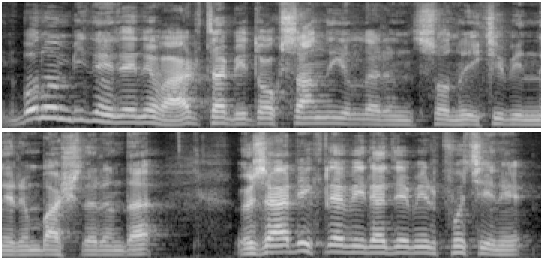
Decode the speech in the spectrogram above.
Bunun bir nedeni var. Tabii 90'lı yılların sonu 2000'lerin başlarında özellikle Vladimir Putin'i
